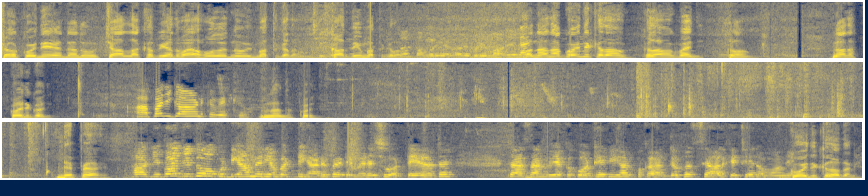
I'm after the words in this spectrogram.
ਚਲੋ ਕੋਈ ਨਹੀਂ ਇਹਨਾਂ ਨੂੰ 4 ਲੱਖ ਰੁਪਇਆ ਦਵਾਇਆ ਹੋਰ ਇਹਨਾਂ ਦੀ ਮਤ ਕਰਾਂਗੇ। ਘਰ ਦੀ ਮਤ ਕਰਾਂਗੇ। ਦੇ ਨੇ ਨਾ ਕੋਈ ਨਹੀਂ ਕਰਾਂਗੇ ਕਰਾਂਗੇ ਭੈਣ ਜੀ ਕਰਾਂਗੇ ਨਾ ਨਾ ਕੋਈ ਨਹੀਂ ਕੋਈ ਨਹੀਂ। ਆ ਭਾਜੀ ਗਾਂਢ ਕੇ ਵੇਖਿਓ। ਨਾ ਨਾ ਕੋਈ। ਡਿੱਪਿਆ ਹੈ ਹਾਂਜੀ ਭਾਜੀ ਦੋ ਗੁੱਡੀਆਂ ਮੇਰੀਆਂ ਵੱਡੀਆਂ ਨੇ ਬੇਟੇ ਮੇਰੇ ਛੋਟੇ ਆ ਤੇ ਤਾਂ ਸਾਨੂੰ ਇੱਕ ਕੋਠੇ ਦੀ ਹੈਲਪ ਕਰ ਦਿਓ ਫਿਰ ਸਿਆਲ ਕਿੱਥੇ ਰਵਾਂਗੇ? ਕੋਈ ਦਿੱਕਤ ਆਦਾ ਨਹੀਂ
